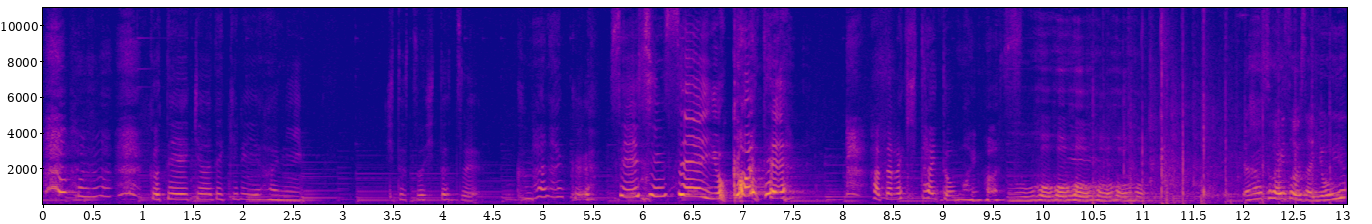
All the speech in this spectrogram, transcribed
ご提供できるように一つ一つくまなく誠心誠意を込めて働きたいと思います。おお。いやさすが磯部さん余裕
